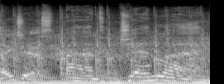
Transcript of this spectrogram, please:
Contagious and Jem Lang.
